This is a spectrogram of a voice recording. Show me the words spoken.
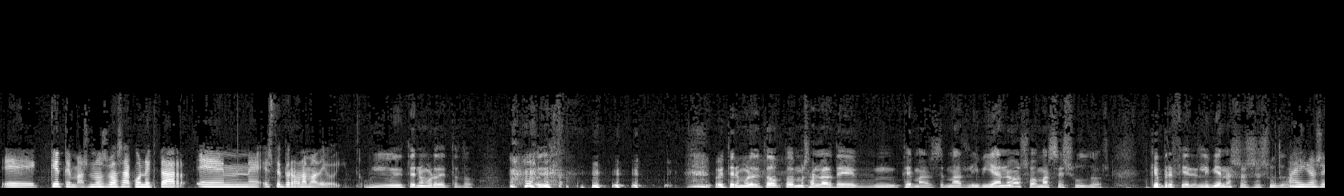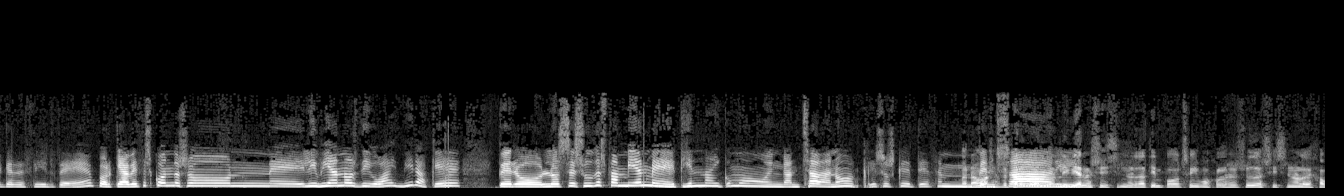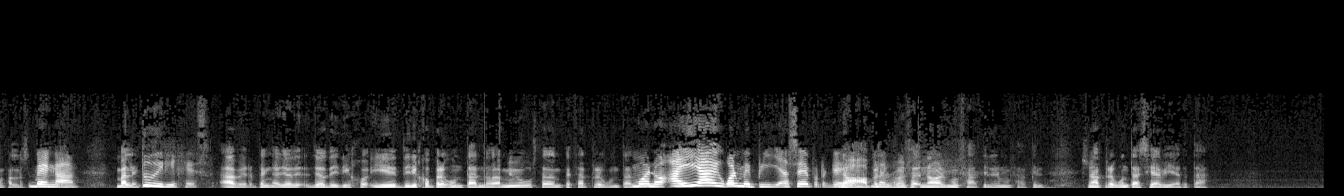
eh, qué temas nos vas a conectar en este programa de hoy. Uy, hoy tenemos de todo. Hoy, tenemos de todo. Podemos hablar de mm, temas más livianos o más sesudos. ¿Qué prefieres, livianos o sesudos? Ay, no sé qué decirte, ¿eh? Porque a veces cuando son eh, livianos digo, ay, mira, qué... Pero los sesudos también me tienen ahí como enganchada, ¿no? Esos que te hacen Bueno, vamos a empezar con los y- livianos y si nos da tiempo seguimos con los sesudos y si no lo dejamos para la semana Venga. ¿Vale? Tú diriges. A ver, venga, yo, yo dirijo. Y dirijo preguntando. A mí me gusta empezar preguntando. Bueno, ahí ya igual me pillas, ¿eh? Porque... No, pero es muy, no, es muy fácil, es muy fácil. Es una pregunta así abierta.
